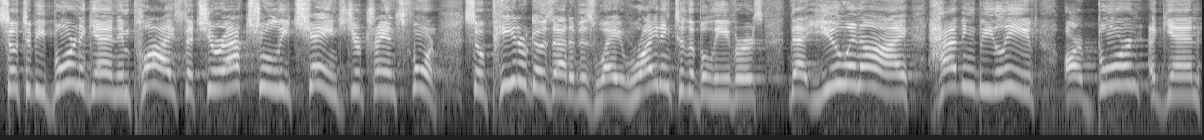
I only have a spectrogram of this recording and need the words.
So to be born again implies that you're actually changed, you're transformed. So Peter goes out of his way writing to the believers that you and I, having believed, are born again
